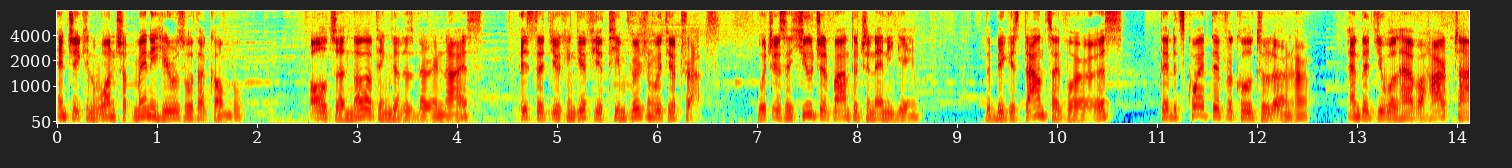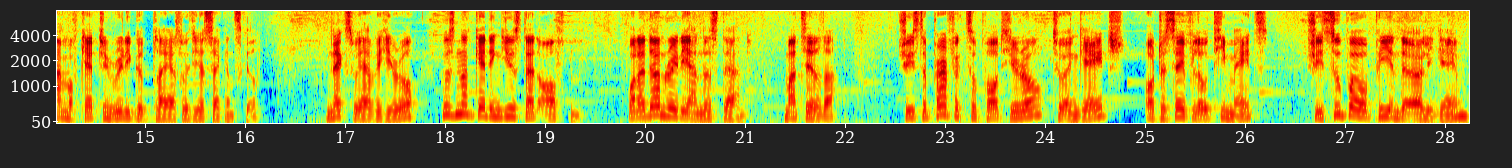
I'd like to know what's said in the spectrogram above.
and she can one-shot many heroes with her combo. Also another thing that is very nice, is that you can give your team vision with your traps, which is a huge advantage in any game. The biggest downside for her is that it's quite difficult to learn her, and that you will have a hard time of catching really good players with your second skill. Next we have a hero who's not getting used that often. What I don't really understand. Mathilda. She's the perfect support hero to engage or to save low teammates. She's super OP in the early game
